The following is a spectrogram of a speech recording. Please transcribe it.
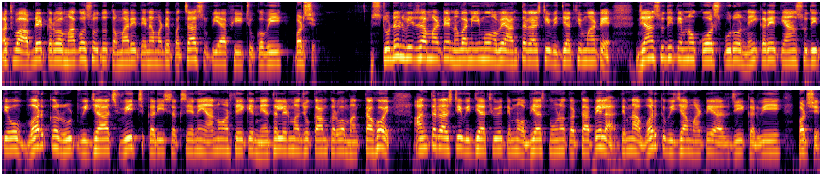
અથવા અપડેટ કરવા માગો છો, તો તમારે તેના માટે પચાસ રૂપિયા ફી ચૂકવવી પડશે. સ્ટુડન્ટ વિઝા માટે નવા નિયમો હવે આંતરરાષ્ટ્રીય વિદ્યાર્થીઓ માટે. જ્યાં સુધી તેમનો કોર્સ પૂરો નહીં કરે, ત્યાં સુધી તેઓ વર્ક રૂટ વિઝા સ્વિચ કરી શકશે નહીં. આનો અર્થ એ કે નેધરલેન્ડમાં જો કામ કરવા માંગતા હોય, આંતરરાષ્ટ્રીય વિદ્યાર્થીઓએ તેમનો અભ્યાસ પૂર્ણ કરતા પહેલાં તેમના વર્ક વિઝા માટે અરજી કરવી પડશે.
